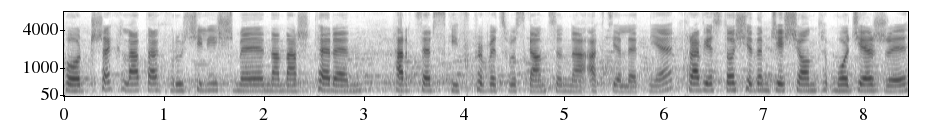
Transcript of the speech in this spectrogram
Po trzech latach wróciliśmy na nasz teren harcerski w Crivets, Wisconsin na akcje letnie. Prawie 170 młodzieży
